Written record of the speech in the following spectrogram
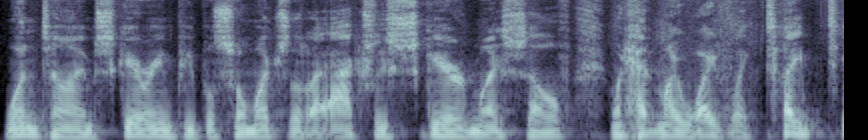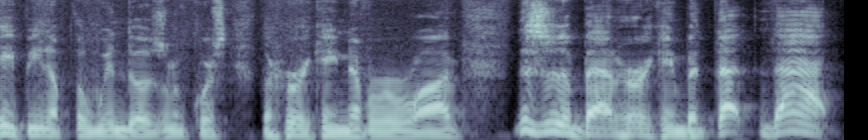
one time, scaring people so much that I actually scared myself and had my wife like type, taping up the windows. And of course, the hurricane never arrived. This is a bad hurricane, but that that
